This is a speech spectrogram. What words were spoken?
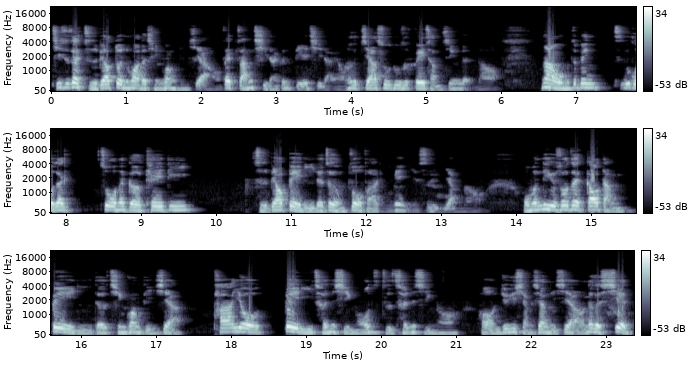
其实，在指标钝化的情况底下哦，在涨起来跟跌起来哦，那个加速度是非常惊人的哦。那我们这边如果在做那个 K D 指标背离的这种做法里面也是一样的哦。我们例如说在高档背离的情况底下，它又背离成型哦，我只成型哦，哦，你就去想象一下，那个线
